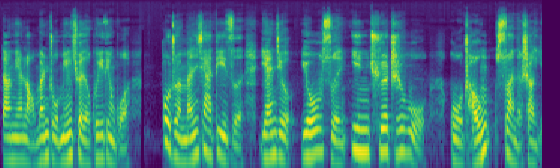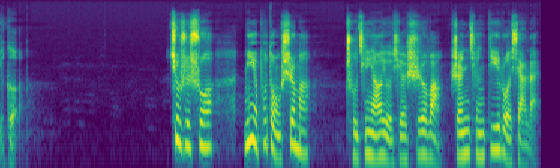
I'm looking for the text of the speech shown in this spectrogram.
当年老门主明确的规定过，不准门下弟子研究有损阴缺之物，蛊虫算得上一个。就是说，你也不懂是吗？楚清瑶有些失望，神情低落下来。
